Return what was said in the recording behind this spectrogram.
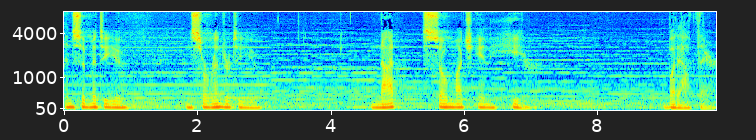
and submit to you and surrender to you? not so much in here, but out there.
